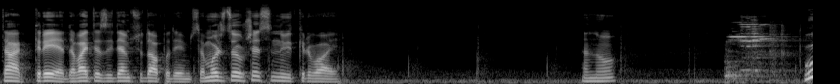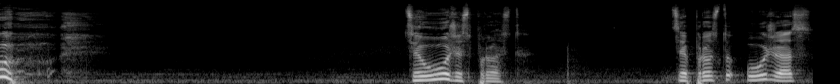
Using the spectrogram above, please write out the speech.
Так, три. Давайте зайдемо сюди, подивимося. Може це взагалі не відкриває. А ну. Ух! Це ужас просто. Це просто ужас.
